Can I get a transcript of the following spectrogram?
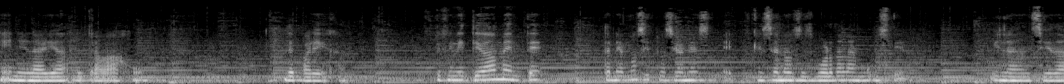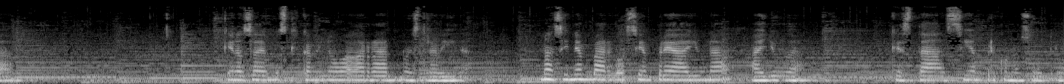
en el área de trabajo, de pareja. Definitivamente tenemos situaciones eh, que se nos desborda la angustia y la ansiedad, que no sabemos qué camino va a agarrar nuestra vida. Mas, sin embargo, siempre hay una ayuda que está siempre con nosotros.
